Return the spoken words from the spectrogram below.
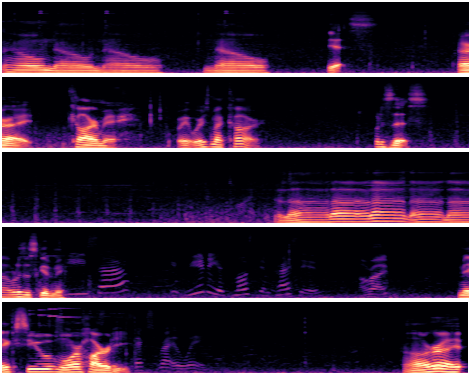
No, no, no, no. Yes. Alright, car me. Wait, where's my car? What is this? La la la la la. What does this give me? Lisa, it really is most impressive. All right. Makes you more hardy. Effects right away. Alright.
